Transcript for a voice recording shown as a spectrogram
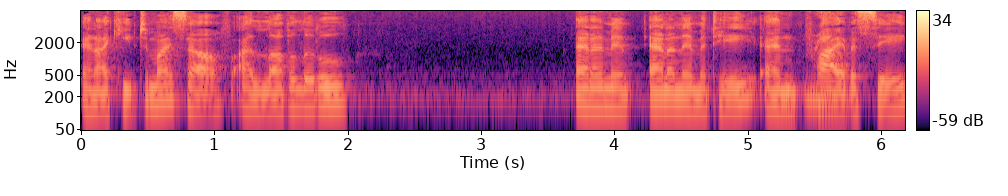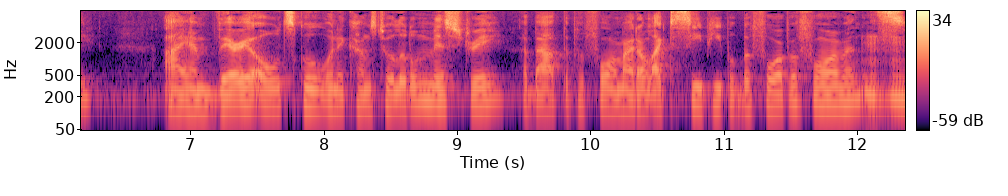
and I keep to myself. I love a little anonym- anonymity and privacy. I am very old school when it comes to a little mystery about the performer. I don't like to see people before performance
